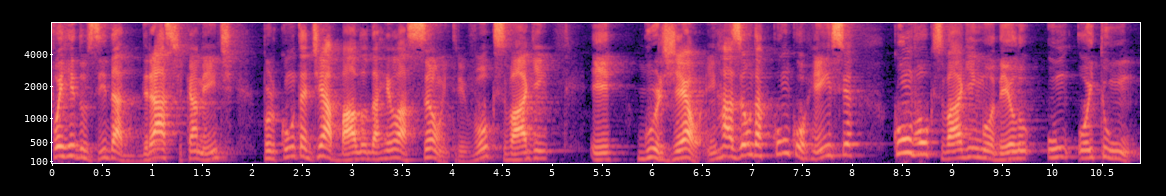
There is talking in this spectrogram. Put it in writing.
foi reduzida drasticamente por conta de abalo da relação entre Volkswagen e Gurgel, em razão da concorrência com o Volkswagen modelo 181,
